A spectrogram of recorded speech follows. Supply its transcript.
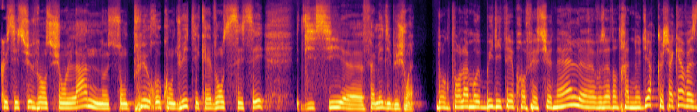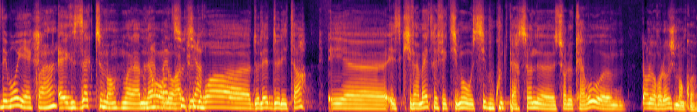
que ces subventions-là ne sont plus reconduites et qu'elles vont cesser d'ici euh, fin mai début juin. Donc, pour la mobilité professionnelle, euh, vous êtes en train de nous dire que chacun va se débrouiller, quoi. hein Exactement. Voilà. n'a Là, on n'aura plus droit euh, de l'aide de l'État. Et, euh, et ce qui va mettre effectivement aussi beaucoup de personnes sur le carreau euh, dans le relogement, quoi.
